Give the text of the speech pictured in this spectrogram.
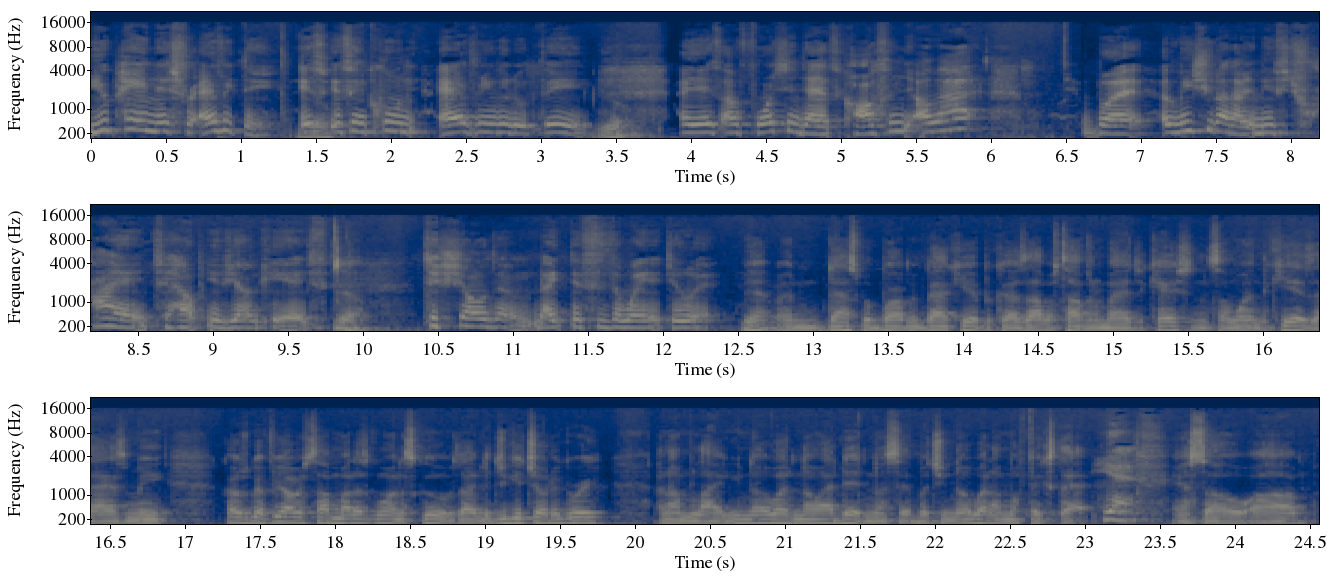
You're paying this for everything. It's, Yeah. it's including every little thing. Yeah. And it's unfortunate that it's costing a lot, but at least you gotta at least trying to help these young kids Yeah. to show them like this is the way to do it. Yeah, and that's what brought me back here because I was talking about education. So one of the kids asked me, Coach Griff, you always talking about us going to school. It's like, did you get your degree? And I'm like, you know what? No, I didn't. I said, but you know what? I'm gonna fix that. Yes. And so um,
